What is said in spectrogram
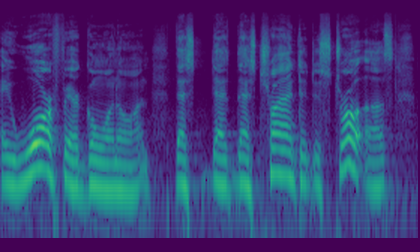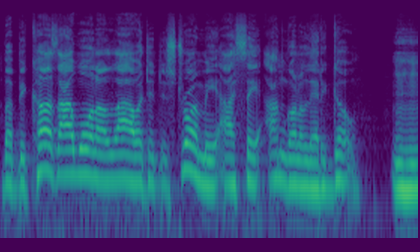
a warfare going on that's that, that's trying to destroy us. But because I won't allow it to destroy me, I say I'm going to let it go. Mm-hmm.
